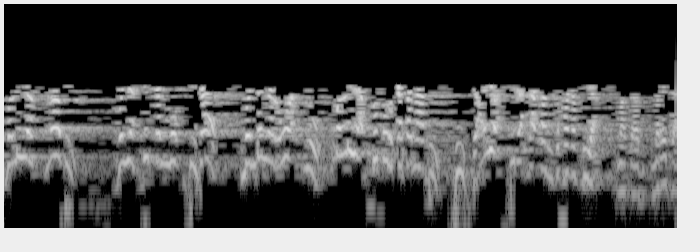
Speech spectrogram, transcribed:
melihat Nabi, menyaksikan mukjizat, mendengar wahyu, melihat tutur kata Nabi, hidayah tidak datang kepada dia, maka mereka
